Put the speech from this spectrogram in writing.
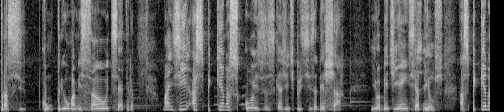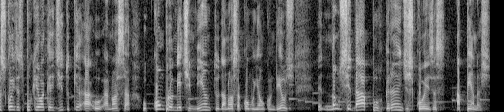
para se cumprir uma missão, etc. Mas e as pequenas coisas que a gente precisa deixar em obediência Sim. a Deus? As pequenas coisas, porque eu acredito que a, a nossa, o comprometimento da nossa comunhão com Deus eh, não se dá por grandes coisas apenas,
